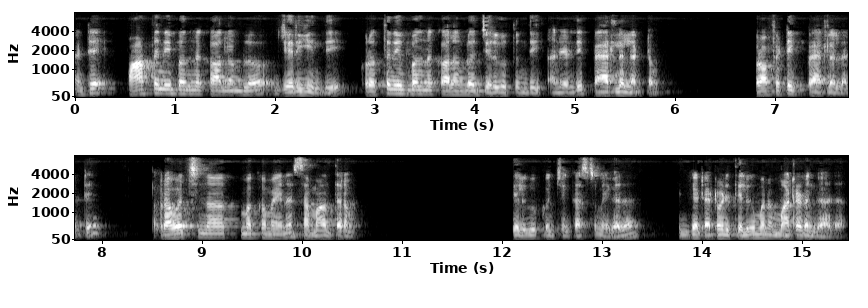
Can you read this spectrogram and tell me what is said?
అంటే పాత నిబంధన కాలంలో జరిగింది క్రొత్త నిబంధన కాలంలో జరుగుతుంది అనేది ప్యారలల్ అంటాం. ప్రాఫెటిక్ ప్యారలల్ అంటే ప్రవచనాత్మకమైన సమాంతరం. తెలుగు కొంచెం కష్టమే కదా? ఎందుకంటే అటువంటి తెలుగు మనం మాట్లాడడం కాదా?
